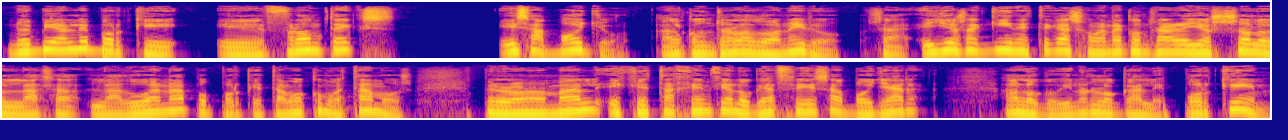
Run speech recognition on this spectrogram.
No es viable porque el Frontex es apoyo al control aduanero. O sea, ellos aquí en este caso van a controlar ellos solo la, la, aduana pues porque estamos como estamos. Pero lo normal es que esta agencia lo que hace es apoyar a los gobiernos locales. ¿Por qué?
